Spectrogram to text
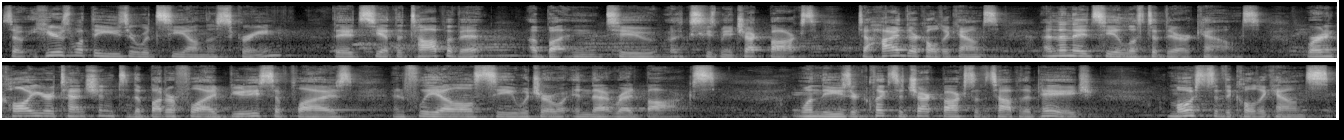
So here's what the user would see on the screen. They'd see at the top of it a button to, excuse me, a checkbox to hide their cold accounts, and then they'd see a list of their accounts. We're going to call your attention to the Butterfly Beauty Supplies and Flea LLC, which are in that red box. When the user clicks the checkbox at the top of the page, most of the cold accounts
